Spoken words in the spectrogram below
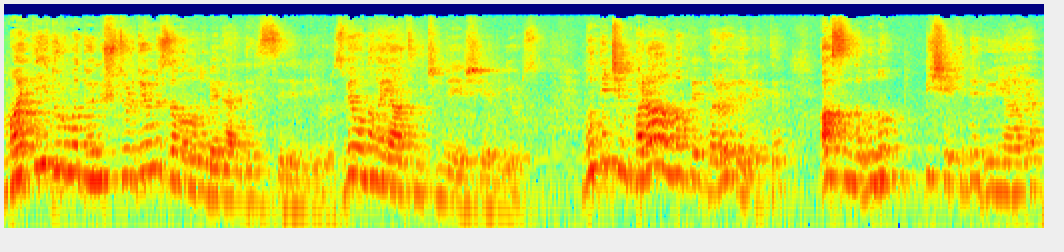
Maddi duruma dönüştürdüğümüz zaman onu bedende hissedebiliyoruz ve onu hayatın içinde yaşayabiliyoruz. Bunun için para almak ve para ödemek de aslında bunu bir şekilde dünyaya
